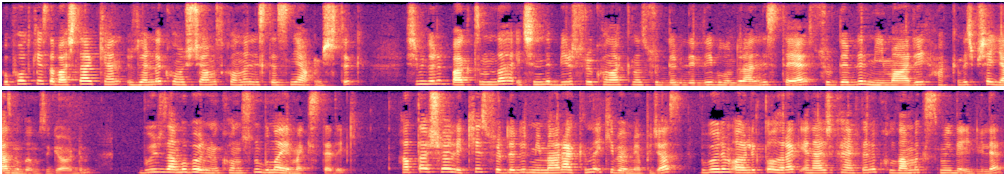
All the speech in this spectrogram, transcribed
Bu podcast'a başlarken üzerinde konuşacağımız konuların listesini yapmıştık. Şimdi dönüp baktığımda içinde bir sürü konu hakkında sürdürülebilirliği bulunduran listeye sürdürülebilir mimari hakkında hiçbir şey yazmadığımızı gördüm. Bu yüzden bu bölümün konusunu buna ayırmak istedik. Hatta şöyle ki sürdürülebilir mimari hakkında iki bölüm yapacağız. Bu bölüm ağırlıklı olarak enerji kaynaklarını kullanma kısmı ile ilgili.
